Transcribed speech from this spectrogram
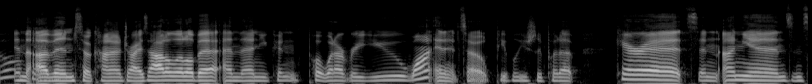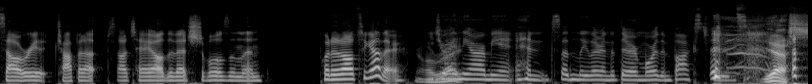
Oh, in the oven so it kind of dries out a little bit and then you can put whatever you want in it so people usually put up carrots and onions and celery chop it up saute all the vegetables and then put it all together All You join the army and suddenly learn that there are more than boxed foods. yes,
